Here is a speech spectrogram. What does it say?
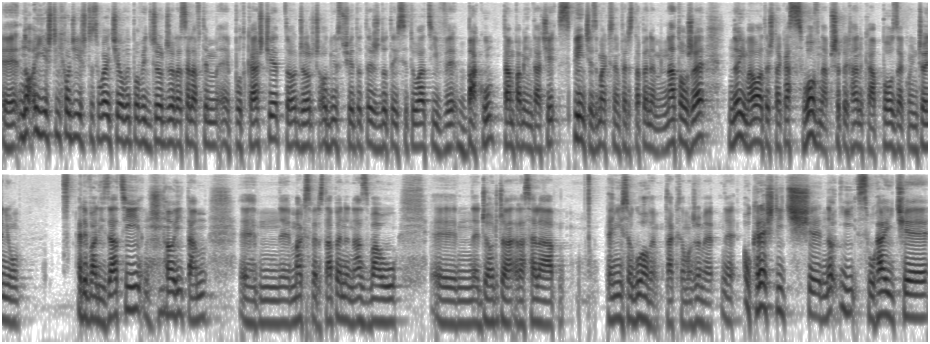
E, no i jeśli chodzi jeszcze, słuchajcie, o wypowiedź George'a Russella w tym e, podcaście, to George odniósł się do, też do tej sytuacji w Baku. Tam pamiętacie, spięcie z Maxem Verstappenem na torze, no i mała też taka słowna przepychanka po zakończeniu rywalizacji. No i tam Max Verstappen nazwał George'a Russella penisogłowym, tak to możemy e, określić. No i słuchajcie,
